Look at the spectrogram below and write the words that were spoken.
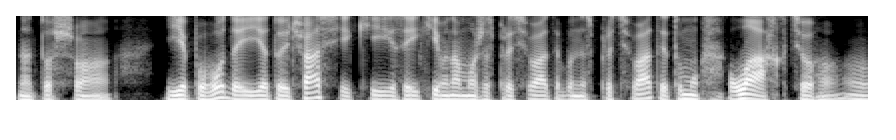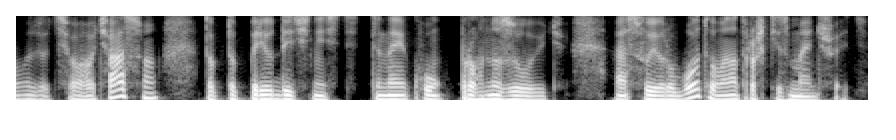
на те, що. Є погода і є той час, який, за який вона може спрацювати або не спрацювати. Тому лаг цього цього часу, тобто періодичність, на яку прогнозують е, свою роботу, вона трошки зменшується.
